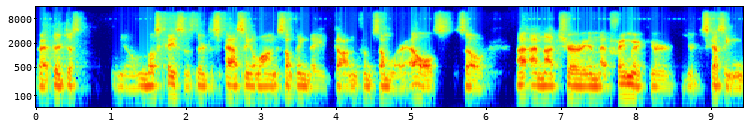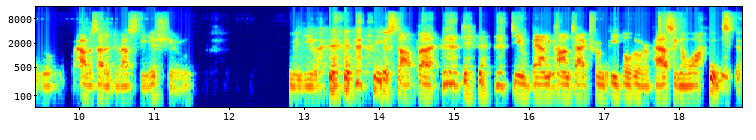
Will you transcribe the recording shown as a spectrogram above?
right? They're just, you know, in most cases, they're just passing along something they've gotten from somewhere else. So I, am not sure in that framework you're you're discussing how does that address the issue. I mean, do you do you stop? Uh, do, you ban contact from people who are passing along too,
